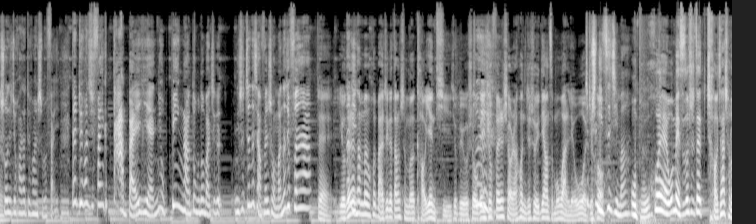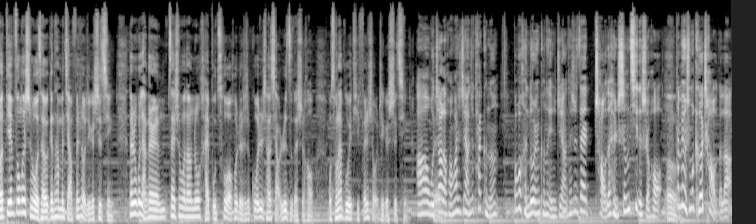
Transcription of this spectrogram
说这句话，他对方是什么反应？但是对方就翻一个大白眼，你有病啊！动不动把这个，你是真的想分手吗？那就分啊！对，有的人他们会把这个当什么考验题，就比如说我跟你说分手，然后你就说一定要怎么挽留我，这不是你自己吗？我不会，我每次都是在吵架吵到巅峰的时候，我才会跟他们讲分手这个事情。但如果两个人在生活当中还不错，或者是过日常小日子的时候，我从来不会提分手这个事情。哦，我知道了，黄瓜是这样，就他可能包括很多人可能也是这样，他是在吵得很生气的时候，嗯他没有什么可吵的了，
